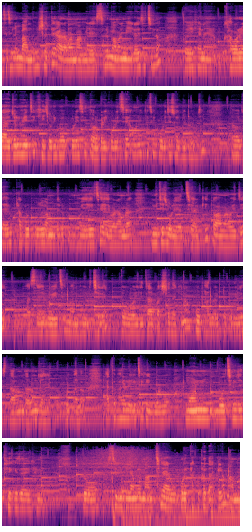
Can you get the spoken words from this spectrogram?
এসেছিলাম বান্ধবীর সাথে আর আমার মামিরা এসেছিল, মামার মেয়েরা এসেছিল। তো এখানে খাবারের আয়োজন হয়েছে, খিচুড়ি ভোগ করেছে, তরকারি করেছে, অনেক কিছু করেছে, সবজি টবজি। তো যাই হোক, ঠাকুর পুজো আমাদের হয়ে গেছে, এবার আমরা নিচে চলে যাচ্ছি আর কি। তো আমার ওই যে পাশে রয়েছে বান্ধবীর ছেলে। তো এই যে চারপাশটা দেখে না খুব ভালো একটা পরিবেশ, দারুণ দারুণ জায়গাটা, খুব ভালো। এত ভালো লেগেছে, কি বলব? মন বলছিল যে থেকে যায় এখানে। তো সিঁড়ি দিয়ে আমরা নামছি আর উপরে ঠাকুরটা দেখলাম। আমি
